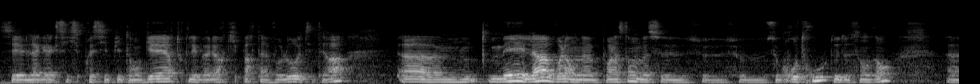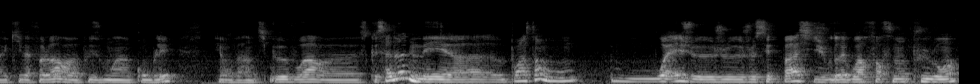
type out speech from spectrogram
c'est, la galaxie qui se précipite en guerre, toutes les valeurs qui partent à volo, etc. Euh, mais là voilà, pour l'instant on a ce, gros trou de 200 ans euh, qu'il va falloir plus ou moins combler et on va un petit peu voir ce que ça donne. Mais pour l'instant, ouais, je, je, je sais pas si je voudrais voir forcément plus loin.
